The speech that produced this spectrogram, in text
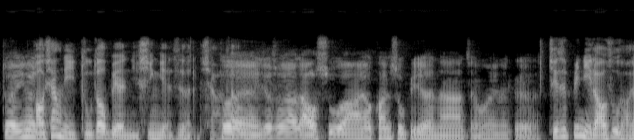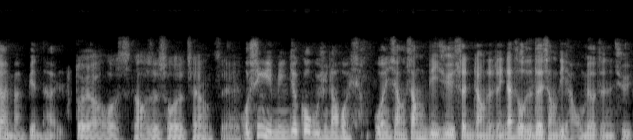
对，因为好像你诅咒别人，你心眼是很狭窄。对，就说要饶恕啊，要宽恕别人啊，怎会那个？其实逼你饶恕好像也蛮变态的。对啊，我老实说是这样子。我心里明就过不去，然后我想我很想上帝去伸张这正义，但是我是对上帝好，我没有真的去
